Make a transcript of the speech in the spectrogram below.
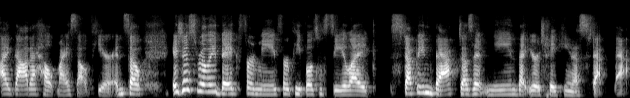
I gotta help myself here. And so it's just really big for me for people to see like stepping back doesn't mean that you're taking a step back.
